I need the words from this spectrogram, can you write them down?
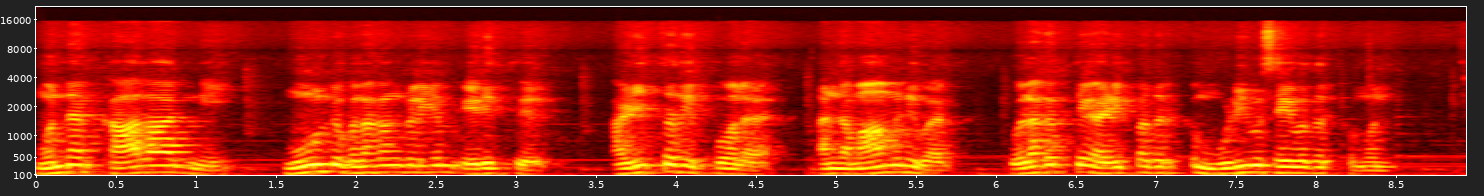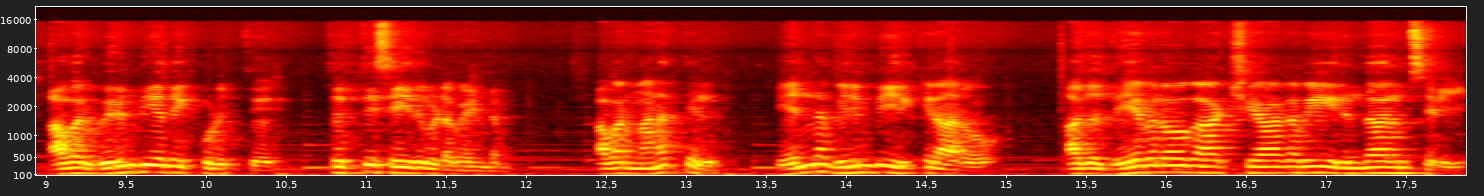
முன்னர் காலாக்னி மூன்று உலகங்களையும் எரித்து அழித்ததைப் போல அந்த மாமுனிவர் உலகத்தை அழிப்பதற்கு முடிவு செய்வதற்கு முன் அவர் விரும்பியதை கொடுத்து திருப்தி செய்துவிட வேண்டும். அவர் மனத்தில் என்ன விரும்பி இருக்கிறாரோ அது தேவலோக ஆட்சியாகவே இருந்தாலும் சரி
